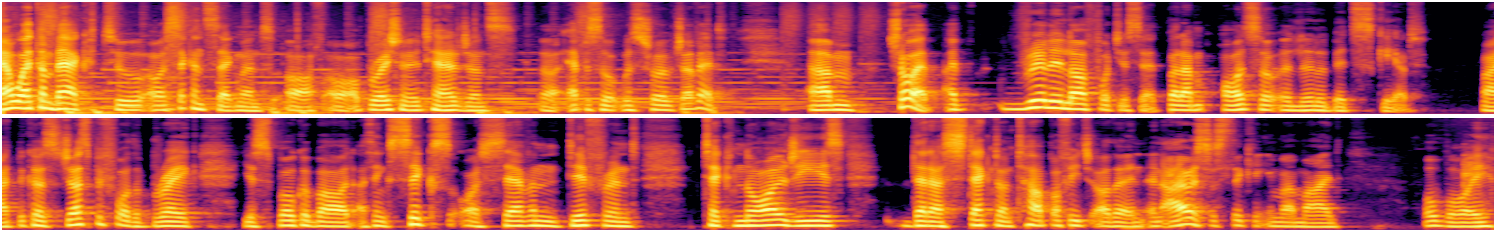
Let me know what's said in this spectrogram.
And welcome back to our second segment of our operational intelligence uh, episode with Shoeb Javed. Um, Shoeb, I really love what you said, but I'm also a little bit scared, right? Because just before the break, you spoke about, I think, six or seven different technologies that are stacked on top of each other. And, and I was just thinking in my mind, oh boy,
